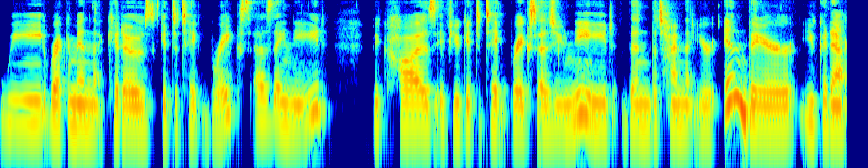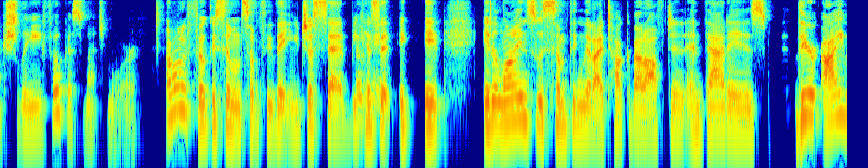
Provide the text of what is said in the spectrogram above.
we recommend that kiddos get to take breaks as they need because if you get to take breaks as you need, then the time that you're in there, you can actually focus much more. I want to focus in on something that you just said because okay. it, it it it aligns with something that I talk about often, and that is there. I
